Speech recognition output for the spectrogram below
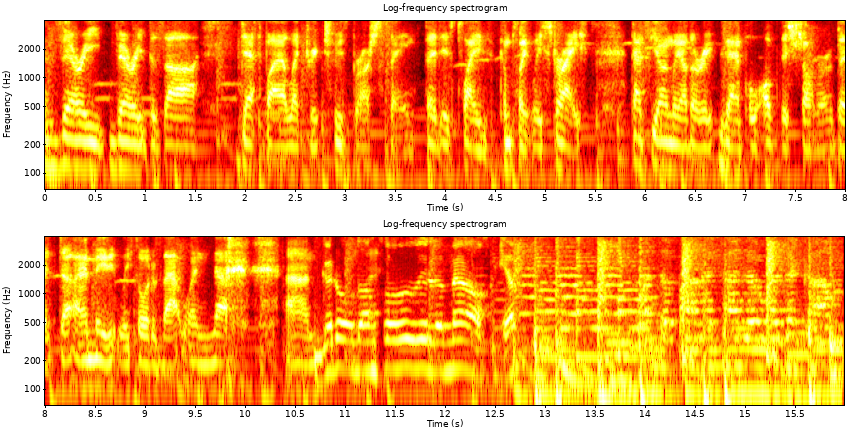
very, very bizarre death by electric toothbrush scene that is played completely straight. That's the only other example of this genre, but uh, I immediately thought of that when. Uh, um, Good old Uncle Lamel. Yep. Once upon a time there was a combine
